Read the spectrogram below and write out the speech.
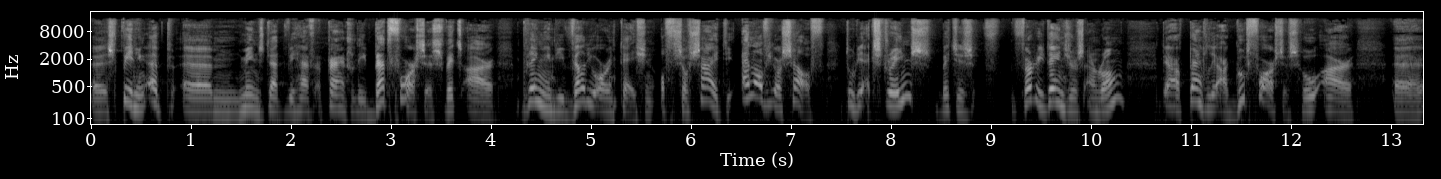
Uh, speeding up um, means that we have apparently bad forces which are bringing the value orientation of society and of yourself to the extremes, which is very dangerous and wrong. There apparently are good forces who are uh,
